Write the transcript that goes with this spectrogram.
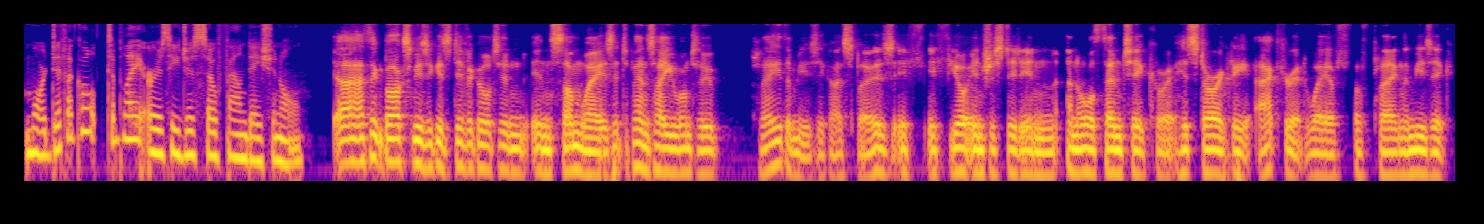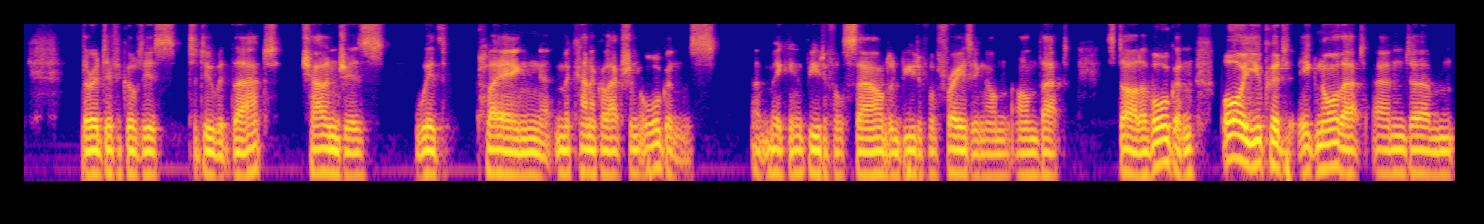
more difficult to play, or is he just so foundational? I think Bach's music is difficult in in some ways. It depends how you want to play the music, I suppose. If if you're interested in an authentic or historically accurate way of of playing the music, there are difficulties to do with that. Challenges with playing mechanical action organs uh, making a beautiful sound and beautiful phrasing on on that style of organ, or you could ignore that and um,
